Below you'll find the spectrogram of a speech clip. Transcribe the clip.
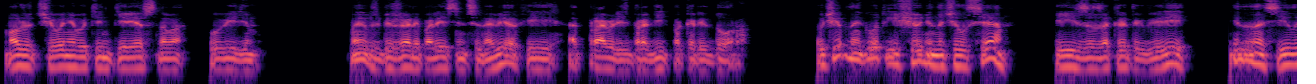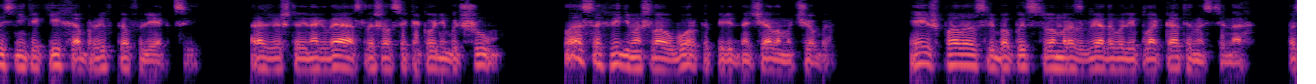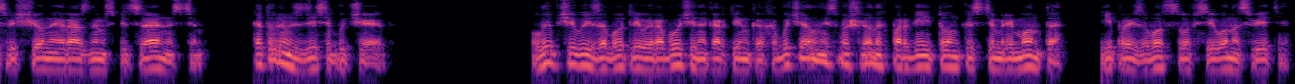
Может, чего-нибудь интересного увидим. Мы взбежали по лестнице наверх и отправились бродить по коридору. Учебный год еще не начался, и из-за закрытых дверей не доносилось никаких обрывков лекций. Разве что иногда слышался какой-нибудь шум. В классах, видимо, шла уборка перед началом учебы. Я и Шпала с любопытством разглядывали плакаты на стенах, посвященные разным специальностям, которым здесь обучают. Улыбчивый, заботливый рабочий на картинках обучал несмышленых парней тонкостям ремонта и производства всего на свете.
